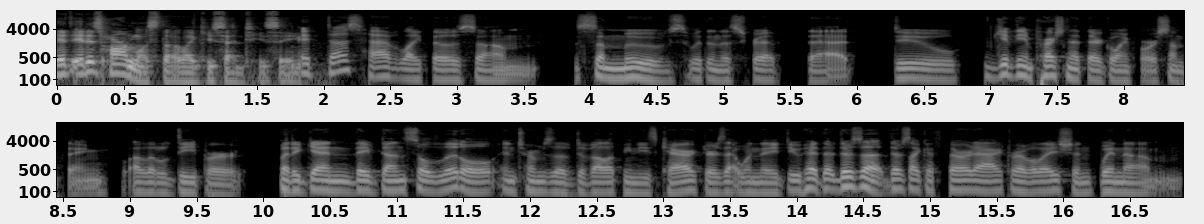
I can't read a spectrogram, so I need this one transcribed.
it, it is harmless though, like you said, TC. It does have like those um some moves within the script that do give the impression that they're going for something a little deeper. But again, they've done so little in terms of developing these characters that when they do hit, there's a there's like a third act revelation when um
